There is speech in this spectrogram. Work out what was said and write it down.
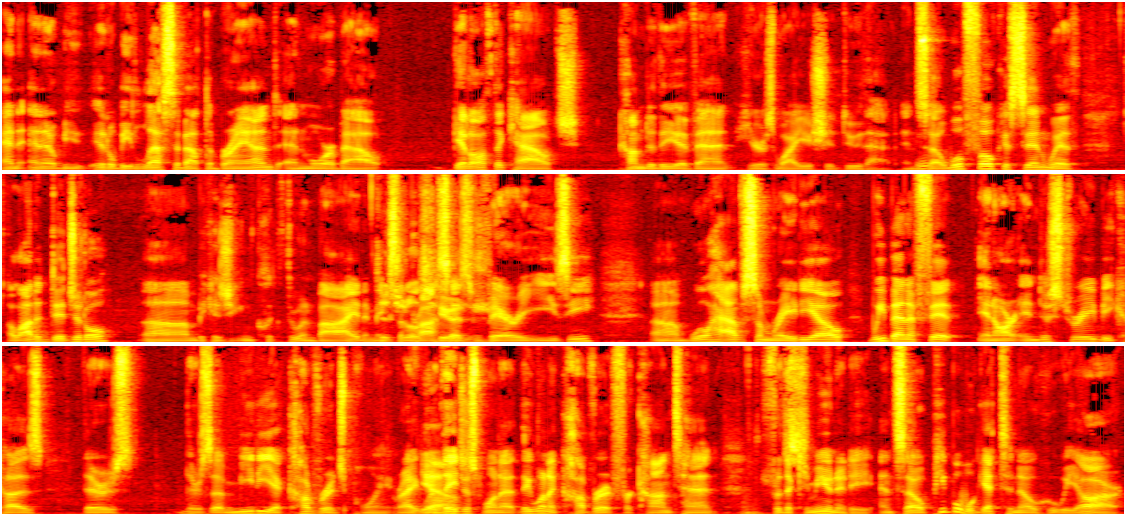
and, and it'll be, it'll be less about the brand and more about get off the couch, come to the event. Here's why you should do that. And so we'll focus in with a lot of digital um, because you can click through and buy it. It makes Digital's the process huge. very easy. Um, we'll have some radio. We benefit in our industry because there's there's a media coverage point, right? Yeah. Where they just want to they want to cover it for content for the community, and so people will get to know who we are.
